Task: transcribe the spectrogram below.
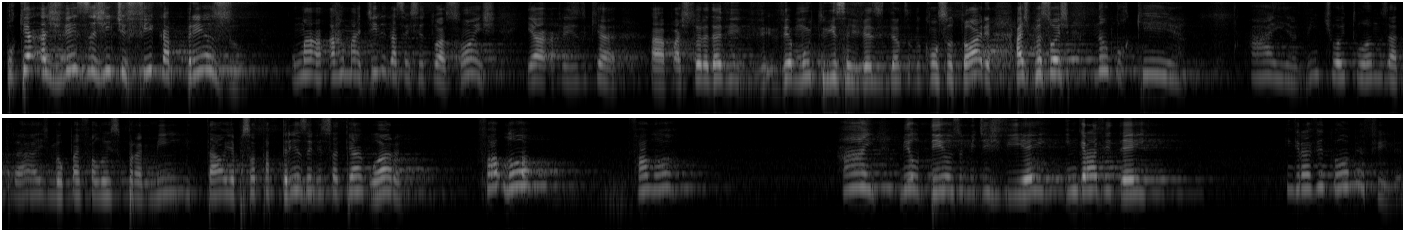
Porque às vezes a gente fica preso uma armadilha dessas situações, e acredito que a, a pastora deve ver muito isso às vezes dentro do consultório. As pessoas, não, porque, ai, há 28 anos atrás, meu pai falou isso para mim e tal, e a pessoa está presa nisso até agora. Falou, falou. Ai, meu Deus, eu me desviei, engravidei. Engravidou, minha filha.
